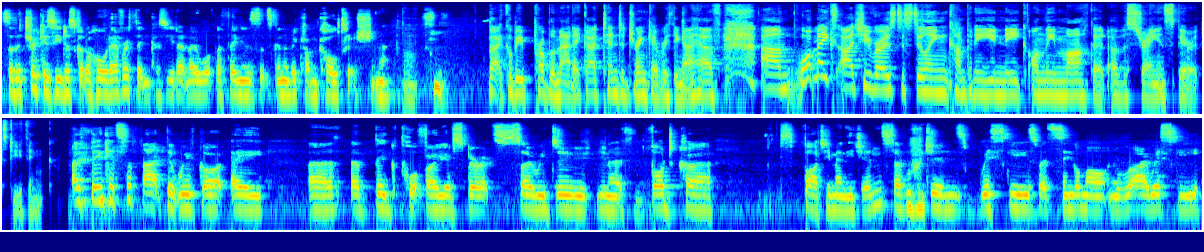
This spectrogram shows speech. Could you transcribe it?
So the trick is you just got to hoard everything because you don't know what the thing is that's going to become cultish. You know. that could be problematic. I tend to drink everything I have. Um, what makes Archie Rose Distilling Company unique on the market of Australian spirits? Do you think? I think it's the fact that we've got a a, a big portfolio of spirits. So we do, you know, vodka, far too many gins, several gins, whiskies with single malt and a rye whiskey.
